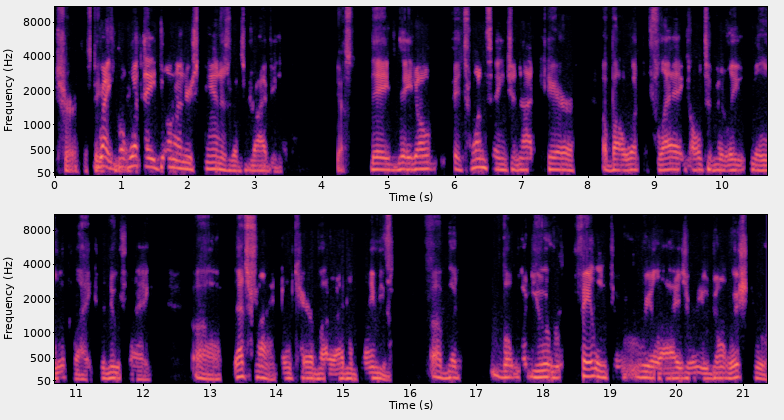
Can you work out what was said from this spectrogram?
sure, the state. right. But what they don't understand is what's driving it. yes. they they don't it's one thing to not care about what the flag ultimately will look like the new flag uh, that's fine don't care about it i don't blame you uh, but but what you're failing to realize or you don't wish to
